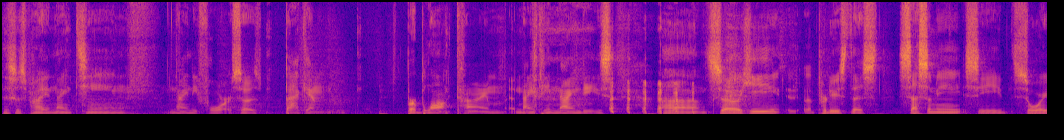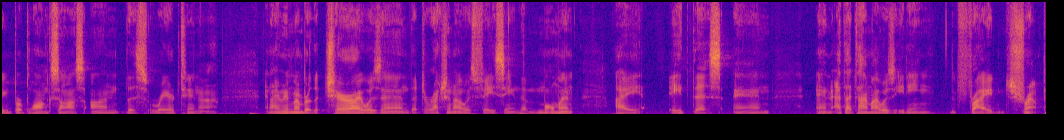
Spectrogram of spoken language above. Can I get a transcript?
this was probably 1994. So it was back in Beurre Blanc time, 1990s. um, so he produced this sesame seed soy Beurre Blanc sauce on this rare tuna. And I remember the chair I was in, the direction I was facing, the moment I ate this. And, and at that time, I was eating fried shrimp.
